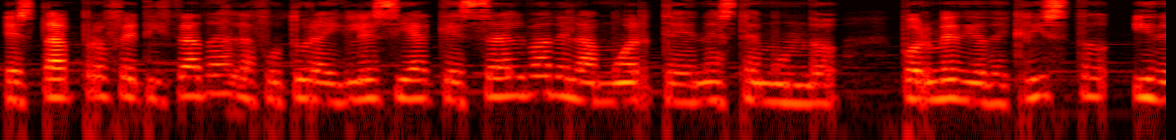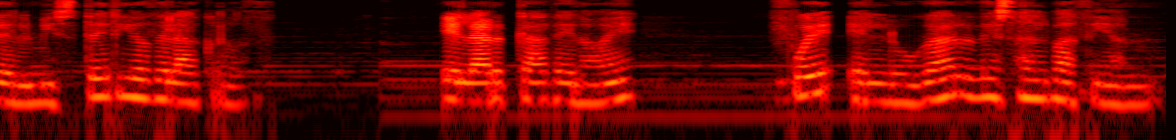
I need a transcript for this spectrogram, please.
está profetizada la futura Iglesia que salva de la muerte en este mundo por medio de Cristo y del misterio de la cruz. El arca de Noé fue el lugar de salvación.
